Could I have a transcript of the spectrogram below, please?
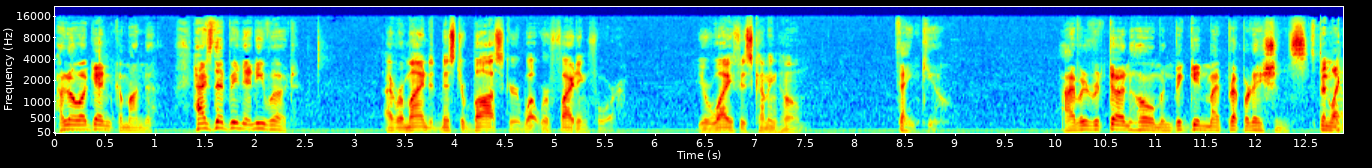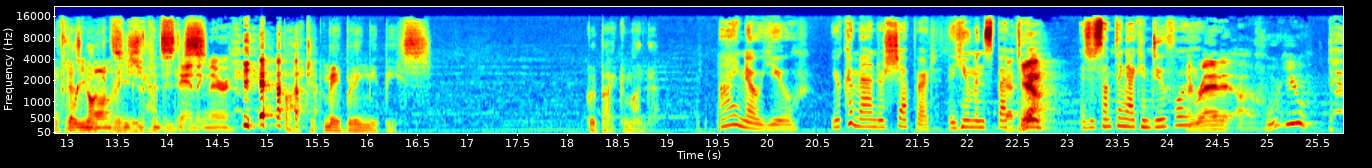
Hello again, Commander. Has there been any word? I reminded Mr. Bosker what we're fighting for. Your wife is coming home. Thank you. I will return home and begin my preparations. It's been like It three months bring he's me just been standing there. but it may bring me peace. Goodbye, Commander. I know you. You're Commander Shepard, the human spectre. me. Is there something I can do for you? I you? ran. Uh, who are you?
